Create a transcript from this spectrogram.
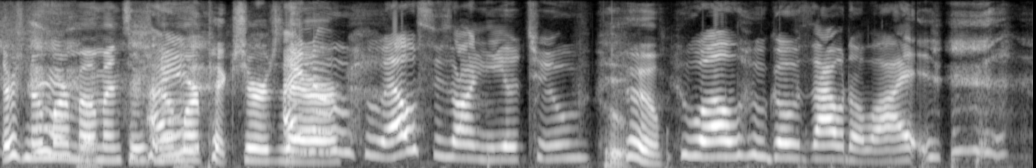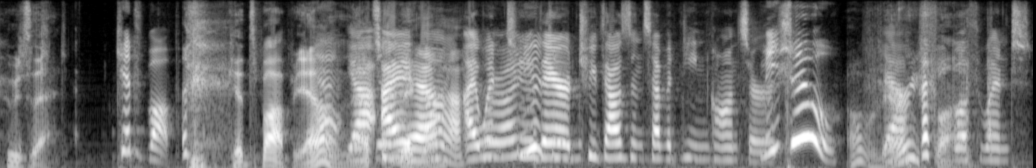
There's no more moments. There's no I- more pictures there. I there. know who else is on YouTube. Who? Who? Who all who goes out a lot? Who's that? Kidz Bop. Kidz Bop. Yeah. Yeah, that's a I big one. I went to their 2017 concert. Me too. Oh, very yeah, fun. We both went,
